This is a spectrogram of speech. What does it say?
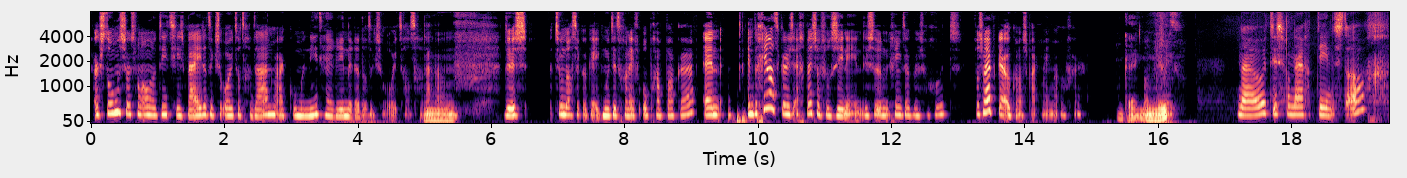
er stonden een soort van al notities bij dat ik ze ooit had gedaan. Maar ik kon me niet herinneren dat ik ze ooit had gedaan. Dus toen dacht ik, oké, ik moet dit gewoon even op gaan pakken. En in het begin had ik er dus echt best wel veel zin in. Dus toen ging het ook best wel goed. Volgens mij heb ik daar ook wel een spraakmemo over. Oké, ik ben benieuwd. Nou, het is vandaag dinsdag.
